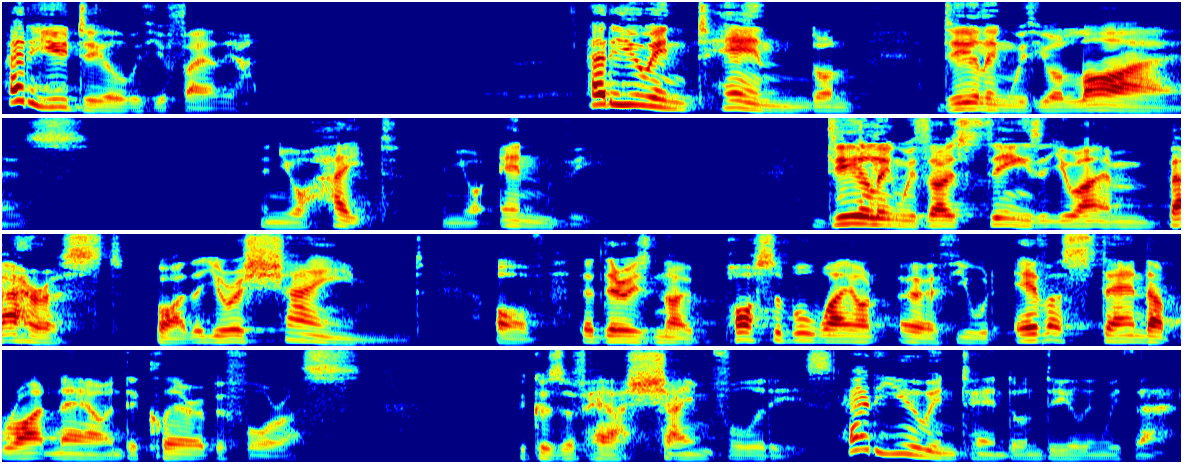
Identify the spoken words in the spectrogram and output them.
How do you deal with your failure? How do you intend on dealing with your lies and your hate and your envy? Dealing with those things that you are embarrassed by, that you're ashamed of, that there is no possible way on earth you would ever stand up right now and declare it before us because of how shameful it is. How do you intend on dealing with that?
